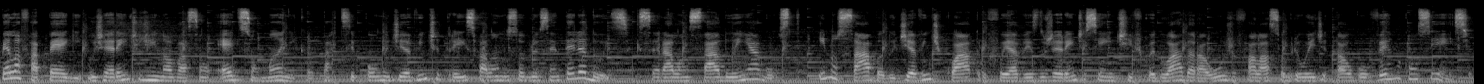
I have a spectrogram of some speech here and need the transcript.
Pela FAPEG, o gerente de inovação Edson Mânica participou no dia 23 falando sobre o Centelha 2, que será lançado em agosto. E no sábado, dia 24, foi a vez do gerente científico Eduardo Araújo falar sobre o edital Governo Consciência.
